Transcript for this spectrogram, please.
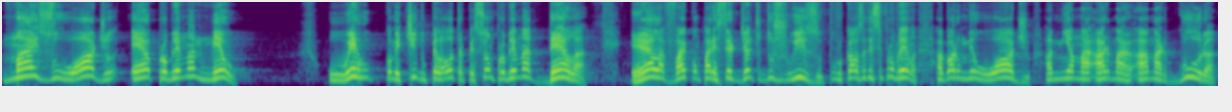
mas o ódio é problema meu o erro cometido pela outra pessoa é um problema dela. Ela vai comparecer diante do juízo por causa desse problema. Agora, o meu ódio, a minha amargura,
